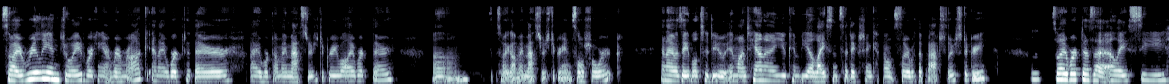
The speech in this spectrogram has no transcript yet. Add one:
So I really enjoyed working at Rimrock and I worked there. I worked on my master's degree while I worked there. Um, so I got my master's degree in social work and I was able to do in Montana, you can be a licensed addiction counselor with a bachelor's degree. Mm-hmm. So I worked as a LAC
